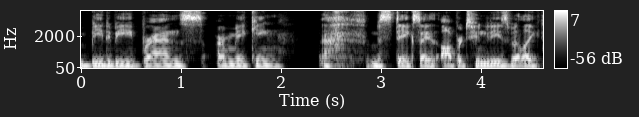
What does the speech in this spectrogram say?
B2B brands are making? Ugh, mistakes, opportunities, but like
